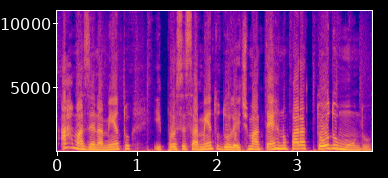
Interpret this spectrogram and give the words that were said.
armazenamento e processamento do leite materno para todo o mundo.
